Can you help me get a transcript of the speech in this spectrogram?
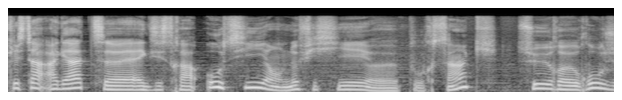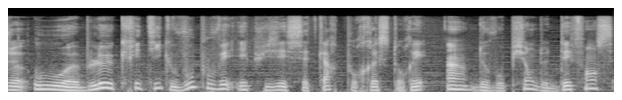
Christa Agathe euh, existera aussi en officier euh, pour 5. Sur euh, rouge ou bleu critique, vous pouvez épuiser cette carte pour restaurer un de vos pions de défense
